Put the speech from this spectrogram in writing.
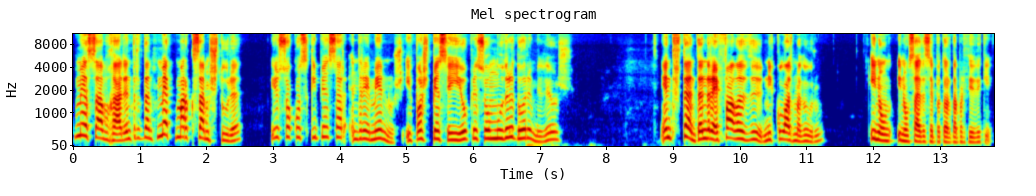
começa a berrar. Entretanto, mete Marcos à mistura. Eu só consegui pensar, André, menos. E após pensei eu, pensou moderadora, meu Deus. Entretanto, André fala de Nicolás Maduro e não, e não sai da cepa torta a partir daqui.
